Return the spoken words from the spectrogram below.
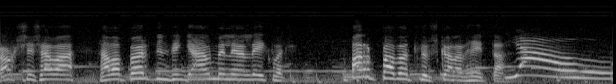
Loksis hafa, hafa börnin fengið almennlega leikvöld. Barbavöllur skal hann heita. Já!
